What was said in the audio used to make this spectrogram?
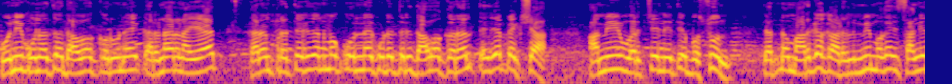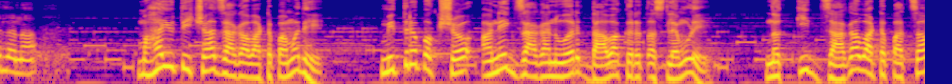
कोणी कोणाचा दावा करू नये करणार नाही आहेत कारण प्रत्येकजण मग कोण नाही कुठेतरी दावा करल. त्याच्यापेक्षा आम्ही वरचे नेते बसून त्यातनं मार्ग काढल. मी मग सांगितलं ना महायुतीच्या जागा वाटपामध्ये मित्रपक्ष अनेक जागांवर दावा करत असल्यामुळे नक्की जागा वाटपाचा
